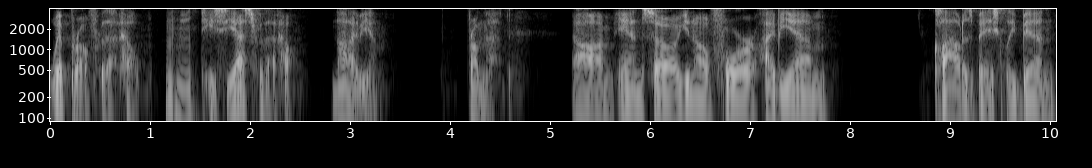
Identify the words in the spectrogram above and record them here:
Wipro for that help, Mm-hmm. TCS for that help, not IBM from that. Um, and so, you know, for IBM, cloud has basically been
